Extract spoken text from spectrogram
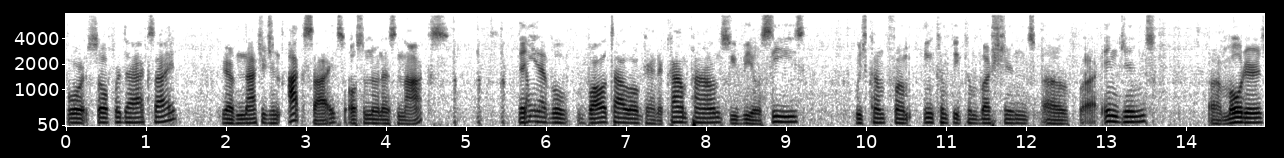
for sulfur dioxide. You have nitrogen oxides, also known as NOx. Then you have volatile organic compounds, VOCs, which come from incomplete combustions of uh, engines, uh, motors.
